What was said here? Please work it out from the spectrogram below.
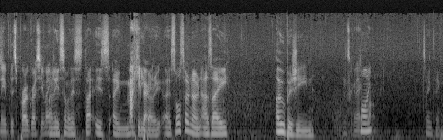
any of this progress you're I need some of this. That is a Mackie berry. berry. It's also known as a aubergine. Looks like an eggplant. Same thing.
